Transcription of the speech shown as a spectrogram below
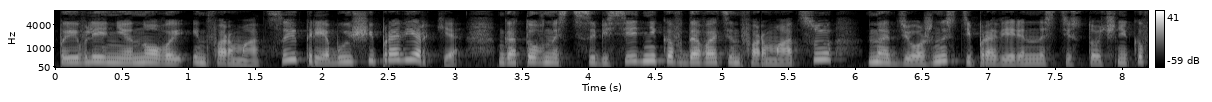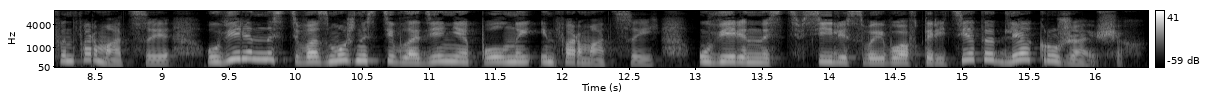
появление новой информации, требующей проверки, готовность собеседников давать информацию, надежность и проверенность источников информации, уверенность в возможности владения полной информацией, уверенность в силе своего авторитета для окружающих.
